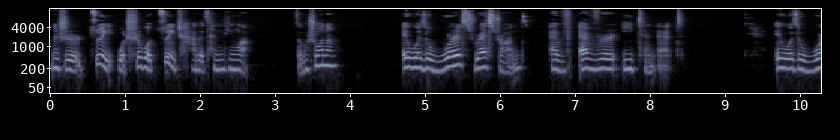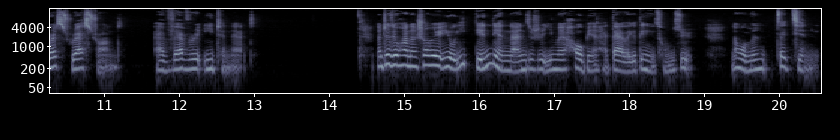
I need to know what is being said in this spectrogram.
那是最我吃过最差的餐厅了。怎么说呢？It was the worst restaurant I've ever eaten at. It was the worst restaurant I've ever eaten at。那这句话呢，稍微有一点点难，就是因为后边还带了一个定语从句。那我们再简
